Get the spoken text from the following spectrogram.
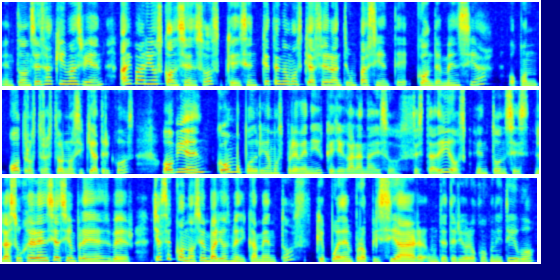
Entonces aquí más bien hay varios consensos que dicen qué tenemos que hacer ante un paciente con demencia o con otros trastornos psiquiátricos, o bien cómo podríamos prevenir que llegaran a esos estadios. Entonces, la sugerencia siempre es ver, ya se conocen varios medicamentos que pueden propiciar un deterioro cognitivo,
